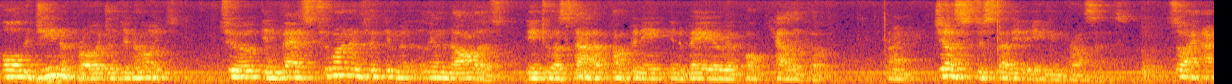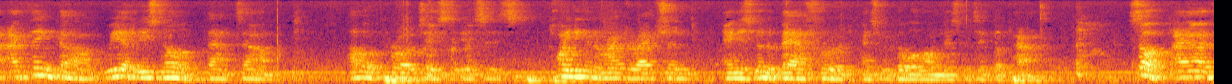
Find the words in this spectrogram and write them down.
called the gene approach of genoids to invest $250 million into a startup company in the Bay Area called Calico, right? Just to study the aging process. So I, I, I think uh, we at least know that um, our approach is, is, is pointing in the right direction and is going to bear fruit as we go along this particular path. So I, i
